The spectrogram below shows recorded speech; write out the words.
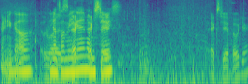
There you go. Otherwise, Peanuts on me again on the stairs. XJFO here.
